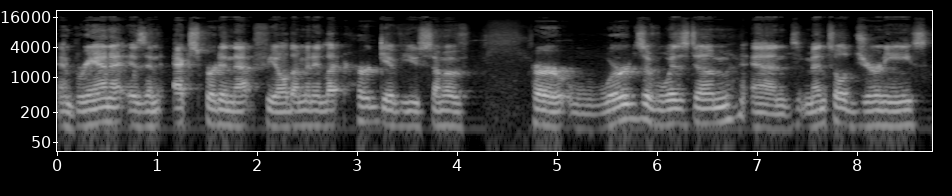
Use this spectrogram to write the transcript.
And Brianna is an expert in that field. I'm going to let her give you some of her words of wisdom and mental journeys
